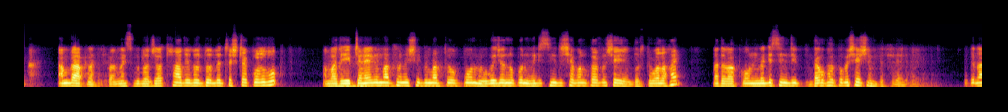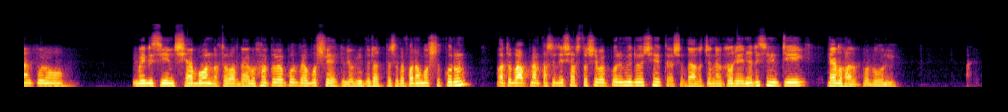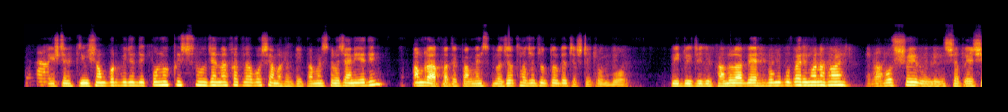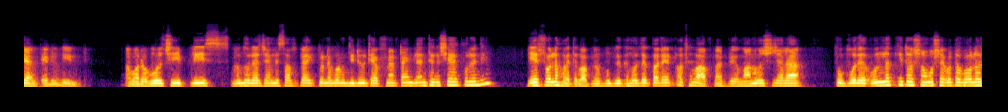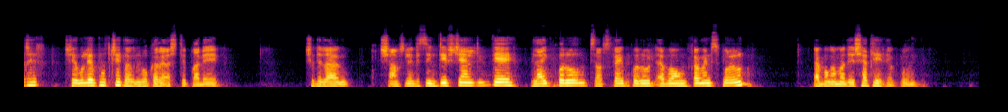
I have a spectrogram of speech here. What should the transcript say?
আমরা আপনাদেরগুলো যথাযথ উত্তরের চেষ্টা করব। আমাদের এই চ্যানেলের মাধ্যমে শুধুমাত্র কোন রোগের জন্য কোন মেডিসিনটি সেবন করবে সেই সম্পর্কে বলা হয়, অথবা কোন মেডিসিনটি ব্যবহার করবে সেই সম্পর্কে হয়। সুতরাং কোনো মেডিসিন সেবন অথবা ব্যবহার করার পূর্বে অবশ্যই একজন অভিজ্ঞ ডাক্তারের সাথে পরামর্শ করুন, অথবা আপনার পাশে যে স্বাস্থ্যসেবা কর্মী রয়েছে তার সাথে আলোচনা করে মেডিসিনটি ব্যবহার করুন। ইনস্ট্যান্ট ক্রিম সম্পর্কে যদি কোনো কিছু জানার থাকলে অবশ্যই আমাদেরকে কমেন্টস করে জানিয়ে দিন। আমরা আপনাদের কমেন্টসগুলো যথাযথ উত্তর দেওয়ার চেষ্টা করব। ভিডিও যদি ভালো লাগে এবং উপকারী মনে হয়, অবশ্যই বন্ধুদের সাথে শেয়ার করে দিন। আবারও বলছি প্লিজ বন্ধুরা চ্যানেল সাবস্ক্রাইব করুন এবং ভিডিওটি আপনার টাইম লাইন থেকে শেয়ার করে দিন। এর ফলে হয়তো আপনি উপকৃত হতে পারেন অথবা আপনার প্রিয় মানুষ যারা উপরে উল্লেখিত সমস্যার কথা বলা হয়েছে সেগুলো ভুগছে, তাদের উপকারে আসতে পারে। সুতরাং শামস মেডিসিন টিপস চ্যানেলটিতে লাইক করুন সাবস্ক্রাইব করুন এবং কমেন্টস করুন এবং আমাদের সাথেই থাকুন।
